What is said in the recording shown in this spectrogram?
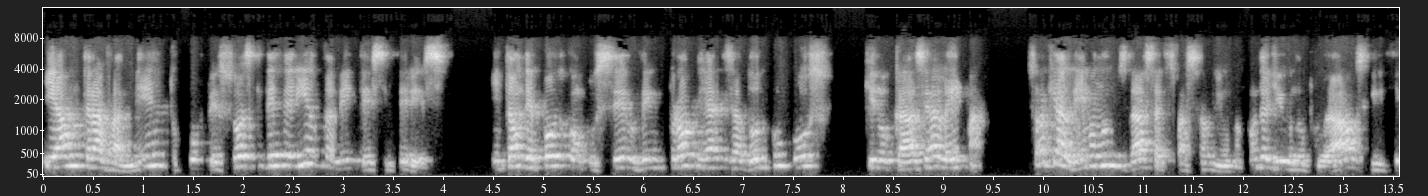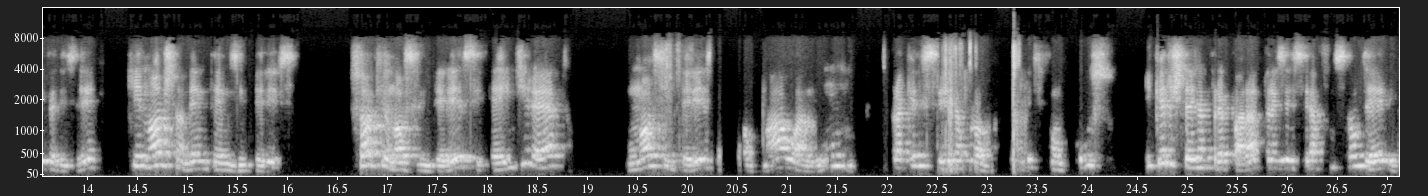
e há um travamento por pessoas que deveriam também ter esse interesse. Então, depois do concurseiro, vem o próprio realizador do concurso, que no caso é a LEMA. Só que a LEMA não nos dá satisfação nenhuma. Quando eu digo no plural, significa dizer que nós também temos interesse. Só que o nosso interesse é indireto. O nosso interesse é formar o aluno para que ele seja aprovado nesse concurso e que ele esteja preparado para exercer a função dele.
